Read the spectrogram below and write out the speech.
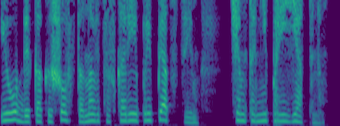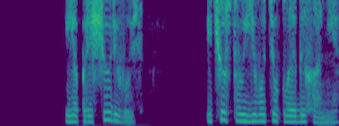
и Обби, как и шов, становится скорее препятствием, чем-то неприятным. Я прищуриваюсь и чувствую его теплое дыхание.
